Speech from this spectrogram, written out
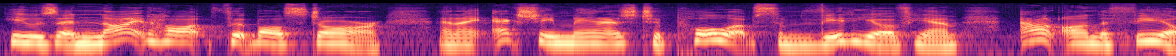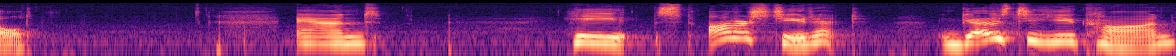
He was a Nighthawk football star, and I actually managed to pull up some video of him out on the field. And he honor student goes to UConn,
